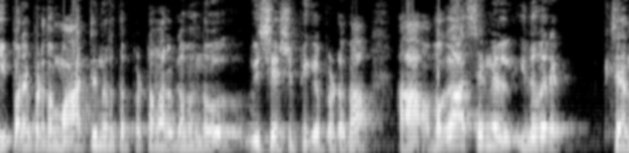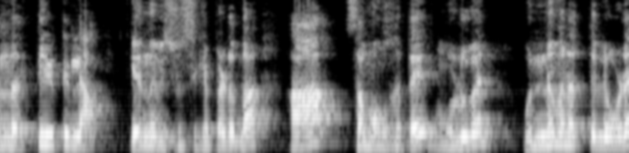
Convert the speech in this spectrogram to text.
ഈ പറയപ്പെടുന്ന മാറ്റി നിർത്തപ്പെട്ട വർഗമെന്ന് വിശേഷിപ്പിക്കപ്പെടുന്ന അവകാശങ്ങൾ ഇതുവരെ ചെന്നെത്തിയിട്ടില്ല എന്ന് വിശ്വസിക്കപ്പെടുന്ന ആ സമൂഹത്തെ മുഴുവൻ ഉന്നമനത്തിലൂടെ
